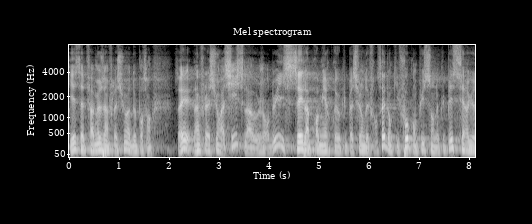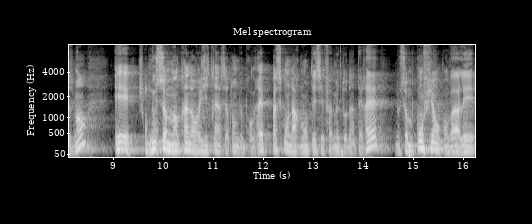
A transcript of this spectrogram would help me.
qui est cette fameuse inflation à 2%. Vous savez, l'inflation à 6, là, aujourd'hui, c'est la première préoccupation des Français, donc il faut qu'on puisse s'en occuper sérieusement. Et nous sommes en train d'enregistrer un certain nombre de progrès parce qu'on a remonté ces fameux taux d'intérêt. Nous sommes confiants qu'on va aller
